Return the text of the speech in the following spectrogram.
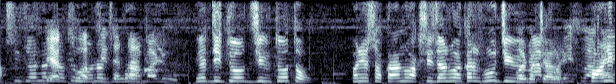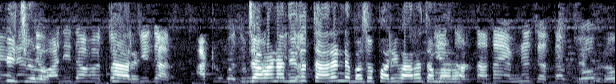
ઓક્સિજન એકસો ઓક્સિજન ના મળ્યું. એ જીવતો જીવતો હતો પણ એ છોકરાનું ઓક્સિજન વગર હું જીવ્યો બચારો? પાણી પી ગયેલો દીધા હોત બચી જાત. આટલું બધું જવા ના દીધું તારે ને બધો પરિવાર જ અમારો. કરતા હતા એમને જતા જો બહુ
